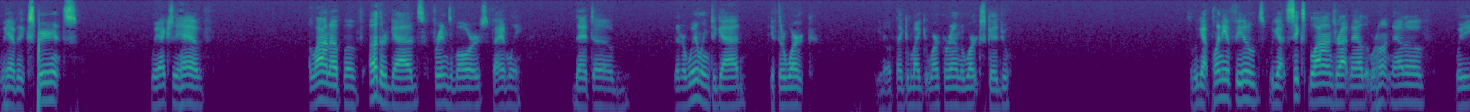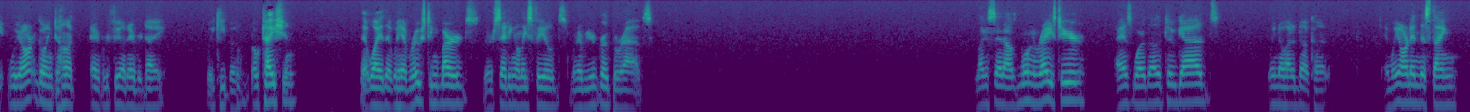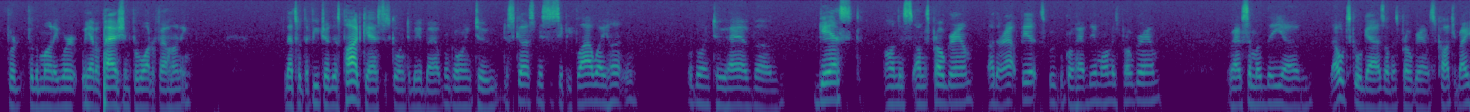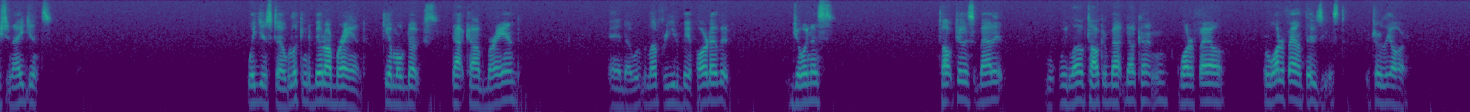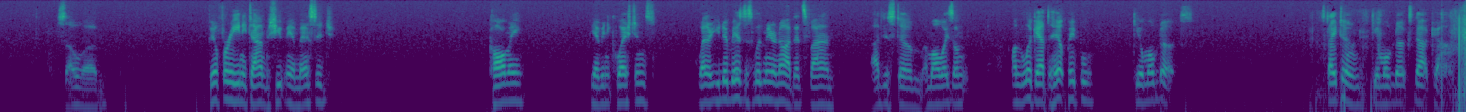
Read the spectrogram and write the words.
We have the experience. We actually have a lineup of other guides, friends of ours, family, that um, that are willing to guide if their work, you know, if they can make it work around their work schedule. So we got plenty of fields. We got six blinds right now that we're hunting out of. We we aren't going to hunt every field every day. We keep a rotation. That way that we have roosting birds that are setting on these fields whenever your group arrives. Like I said, I was born and raised here, as were the other two guides. We know how to duck hunt, and we aren't in this thing for for the money. We're we have a passion for waterfowl hunting. That's what the future of this podcast is going to be about. We're going to discuss Mississippi flyway hunting. We're going to have um, guests on this on this program, other outfits. We're going to have them on this program. We'll have some of the um, the old school guys on this program, as conservation agents. We just uh, we're looking to build our brand, KillmoDucks.com brand, and uh, we would love for you to be a part of it. Join us, talk to us about it. we love talking about duck hunting, waterfowl. We're waterfowl enthusiasts. We truly are. So um, feel free anytime to shoot me a message. Call me. If you have any questions, whether you do business with me or not, that's fine. I just um, I'm always on on the lookout to help people kill more ducks. Stay tuned, killmoreducks.com.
